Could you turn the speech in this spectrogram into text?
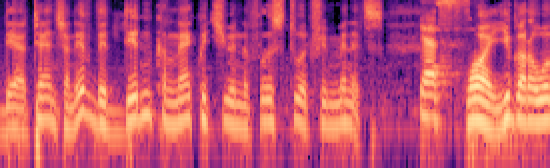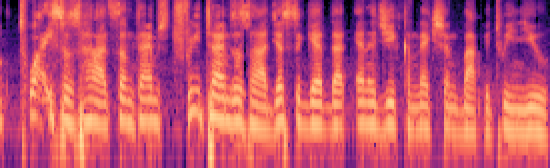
their attention, if they didn't connect with you in the first two or three minutes, yes boy, you gotta work twice as hard, sometimes three times as hard, just to get that energy connection back between you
